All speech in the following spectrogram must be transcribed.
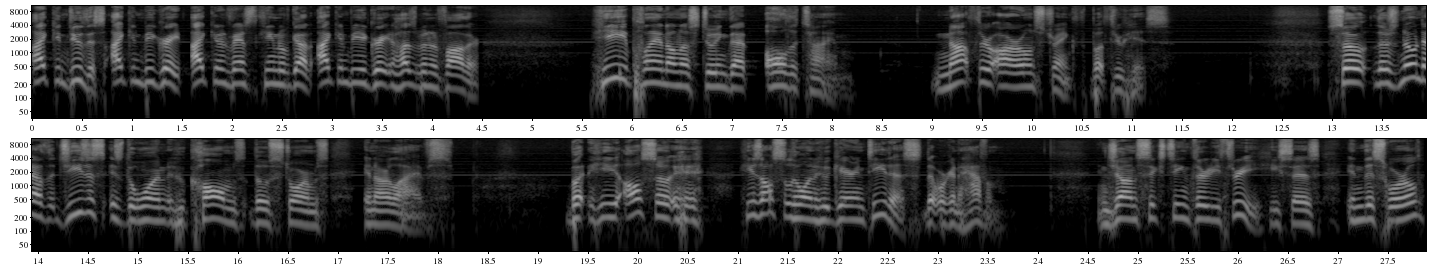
I can do this. I can be great. I can advance the kingdom of God. I can be a great husband and father. He planned on us doing that all the time, not through our own strength, but through His. So there's no doubt that Jesus is the one who calms those storms in our lives. But he also he's also the one who guaranteed us that we're going to have them. In John 16:33, he says, "In this world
